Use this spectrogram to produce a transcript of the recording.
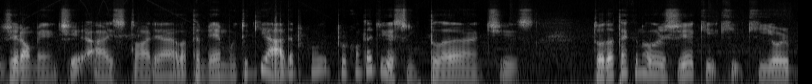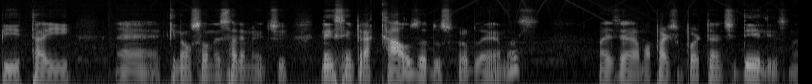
geralmente a história ela também é muito guiada por, por conta disso. Implantes, toda a tecnologia que, que, que orbita aí é, que não são necessariamente nem sempre a causa dos problemas, mas é uma parte importante deles, né?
